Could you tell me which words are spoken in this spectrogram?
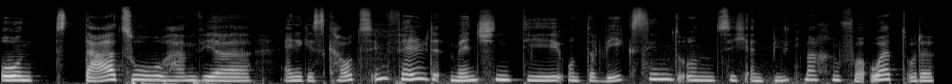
Und dazu haben wir einige Scouts im Feld, Menschen, die unterwegs sind und sich ein Bild machen vor Ort oder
